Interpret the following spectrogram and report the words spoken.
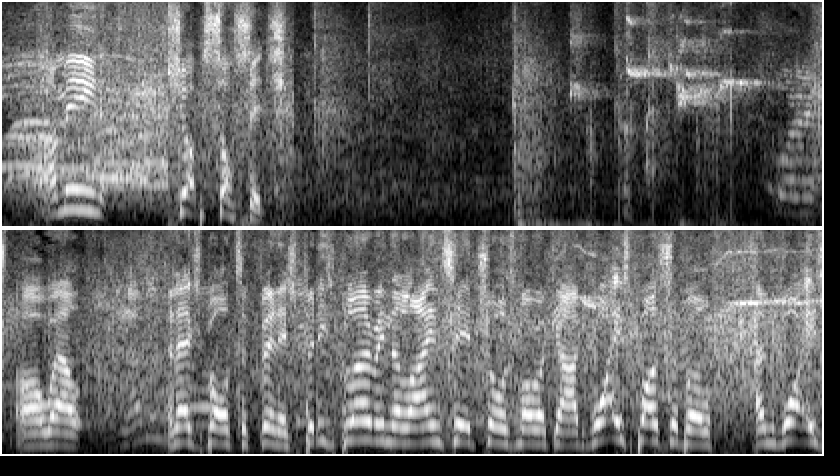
I mean, shop sausage. Oh well, an edge ball to finish, but he's blurring the lines here, Charles Beauregard. What is possible and what is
